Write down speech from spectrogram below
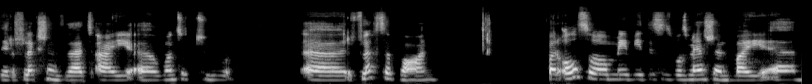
the reflections that I uh, wanted to uh, reflect upon. But also, maybe this was mentioned by uh,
